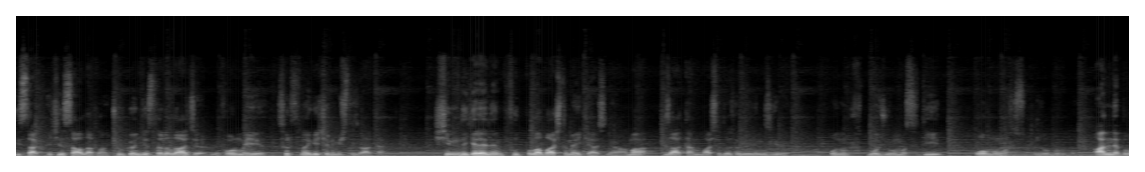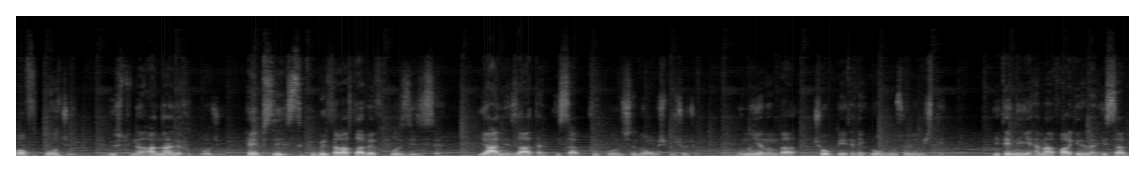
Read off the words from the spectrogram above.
İshak yeşil sahalardan çok önce sarı lacivertli formayı sırtına geçirmişti zaten. Şimdi gelelim futbola başlama hikayesine ama zaten başta da söylediğimiz gibi onun futbolcu olması değil, olmaması sürpriz olurdu. Anne baba futbolcu, üstüne anneanne futbolcu. Hepsi sıkı bir taraftar ve futbol izleyicisi. Yani zaten İshak futbolun içinde doğmuş bir çocuk. Bunun yanında çok da yetenekli olduğunu söylemiştik. Yeteneği hemen fark edilen İshak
